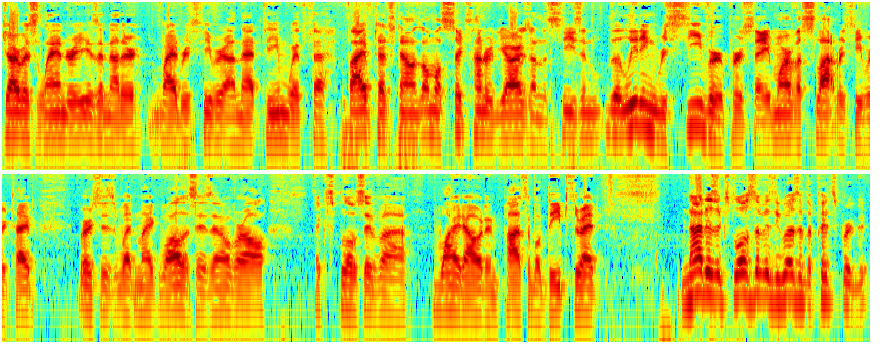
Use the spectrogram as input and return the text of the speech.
Jarvis Landry is another wide receiver on that team with uh, five touchdowns, almost 600 yards on the season. The leading receiver, per se, more of a slot receiver type versus what Mike Wallace is, an overall explosive uh, wide out and possible deep threat. Not as explosive as he was at the Pittsburgh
